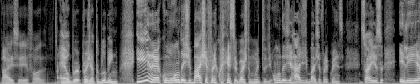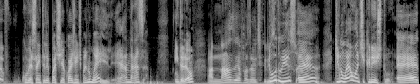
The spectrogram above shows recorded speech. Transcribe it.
Pai, isso aí é foda. É o projeto Blue Beam. E, né, com ondas de baixa frequência. Eu gosto muito de ondas de rádio de baixa frequência. Só isso. Ele ia conversar em telepatia com a gente. Mas não é ele, é a NASA. Entendeu? A NASA ia fazer o anticristo. Tudo isso é. Que não é um anticristo. É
